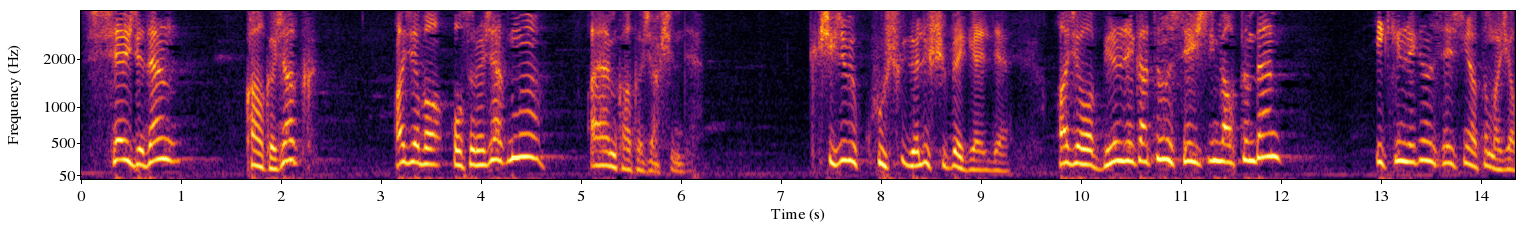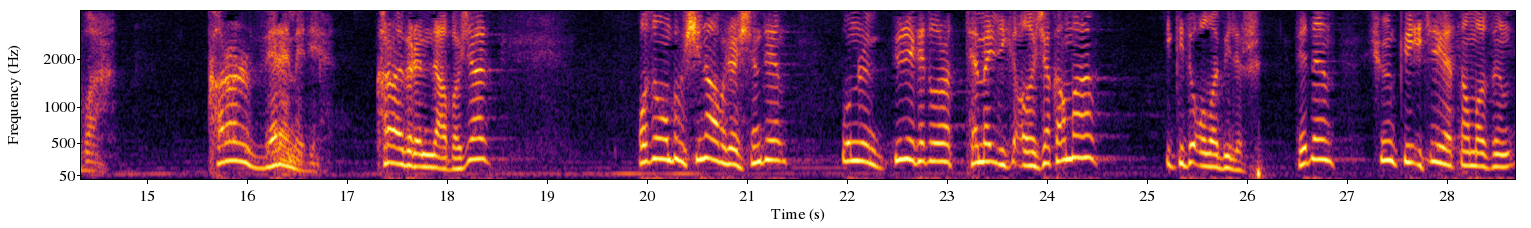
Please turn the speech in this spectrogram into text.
Secdeden kalkacak. Acaba oturacak mı? Ayağa mı kalkacak şimdi? Kişi bir kuşku geldi, şüphe geldi. Acaba birinci rekatımı secdesini yaptım ben? İkinci rekatın secdesini yaptım acaba? Karar veremedi. Karar veremedi ne yapacak? O zaman bu kişi ne yapacak şimdi? Bunun bir rekat olarak temel iki alacak ama iki de olabilir. Neden? Çünkü iki rekat namazın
